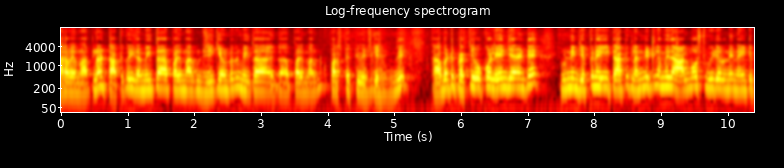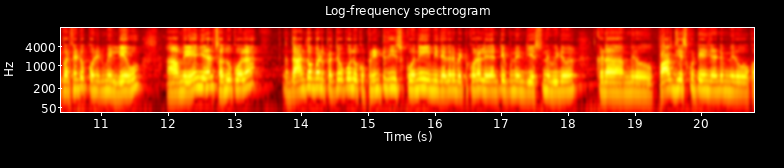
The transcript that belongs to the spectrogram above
అరవై మార్కుల టాపిక్. ఇక మిగతా పది మార్కులు జీకే ఉంటుంది మిగతా పది మార్కులు పర్స్పెక్టివ్ ఎడ్యుకేషన్ ఉంటుంది. కాబట్టి ప్రతి ఒక్కళ్ళు ఏం చేయాలంటే ఇప్పుడు నేను చెప్పిన ఈ టాపిక్లు అన్నింటి మీద ఆల్మోస్ట్ వీడియోలు ఉన్నాయి నైంటీ పర్సెంట్ కొన్నిటి మీద లేవు. మీరు ఏం చేయాలంటే చదువుకోవాలా? దాంతోపాటు ప్రతి ఒక్కరు ఒక ప్రింట్ తీసుకొని మీ దగ్గర పెట్టుకోవాలా? లేదంటే ఇప్పుడు నేను చేస్తున్న వీడియో ఇక్కడ మీరు పాస్ చేసుకుంటే ఏం చేయాలంటే మీరు ఒక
